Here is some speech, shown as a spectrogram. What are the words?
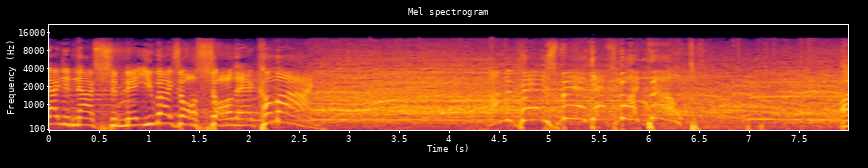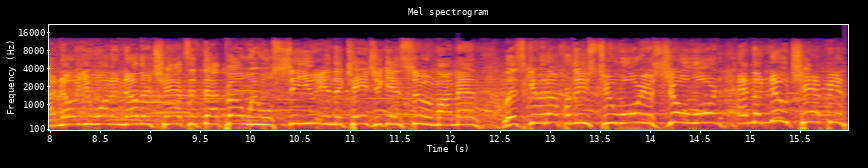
I did not submit. You guys all saw that. Come on. I'm the baddest man. That's my belt. I know you want another chance at that belt. We will see you in the cage again soon, my man. Let's give it up for these two warriors, Joe Warren and the new champion,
